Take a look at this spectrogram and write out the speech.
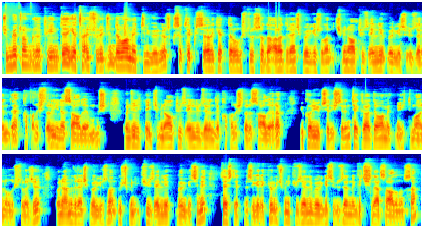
Çin beton grafiğinde yatay sürecin devam ettiğini görüyoruz. Kısa tepkisi hareketler oluşturursa da ara direnç bölgesi olan 2650 bölgesi üzerinde kapanışları yine sağlayamamış. Öncelikle 2650 üzerinde kapanışları sağlayarak yukarı yükselişlerin tekrar devam etme ihtimalini oluşturacağı önemli direnç bölgesi olan 3250 bölgesini test etmesi gerekiyor. 3250 bölgesi üzerine geçişler sağlanırsa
